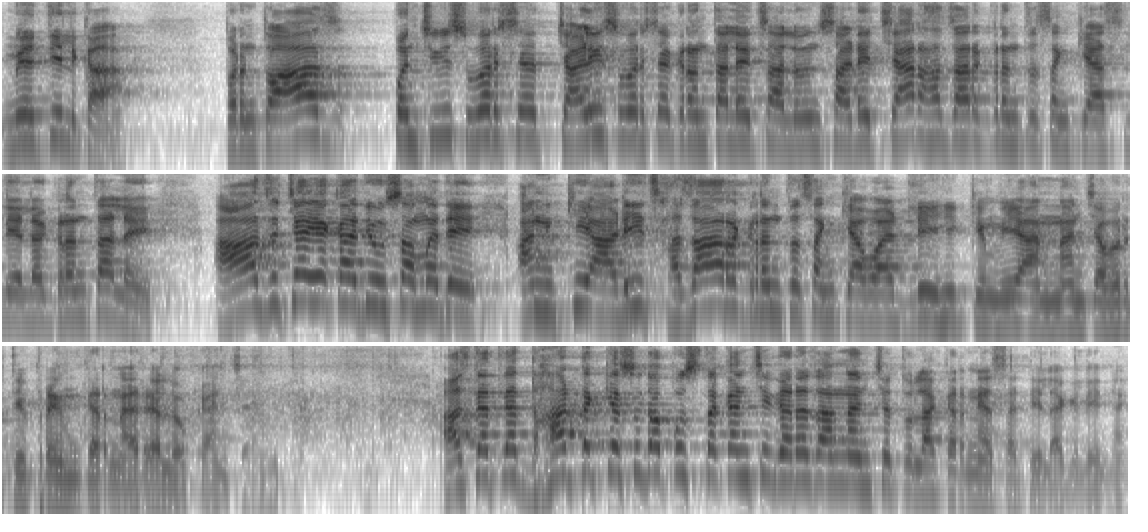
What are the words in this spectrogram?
मिळतील का? परंतु आज पंचवीस वर्ष चाळीस वर्ष ग्रंथालय चालून साडेचार हजार ग्रंथसंख्या असलेलं ग्रंथालय आजच्या एका दिवसामध्ये आणखी अडीच हजार ग्रंथसंख्या वाढली ही किमी अण्णांच्यावरती प्रेम करणाऱ्या लोकांच्या आज त्यातल्या दहा टक्के सुद्धा पुस्तकांची गरज अण्णांची तुला करण्यासाठी लागली नाही.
